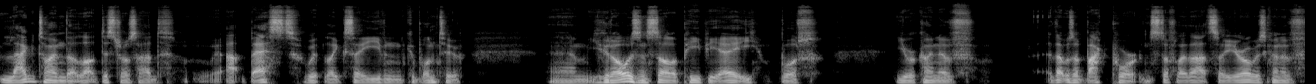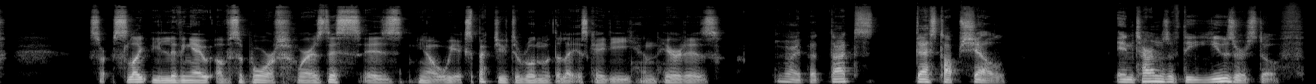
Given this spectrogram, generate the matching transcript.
lag time that a lot of distros had at best with like say even Kubuntu. Um, you could always install a PPA, but you were kind of that was a backport and stuff like that. So you're always kind of sort of slightly living out of support. Whereas this is, you know, we expect you to run with the latest KDE, and here it is. Right, but that's desktop shell. In terms of the user stuff,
